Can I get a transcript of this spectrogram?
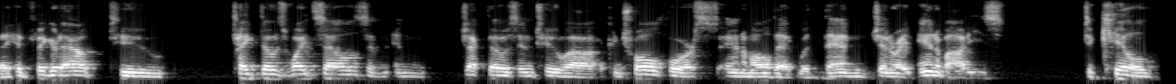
they had figured out to take those white cells and, and inject those into a control horse animal that would then generate antibodies to kill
